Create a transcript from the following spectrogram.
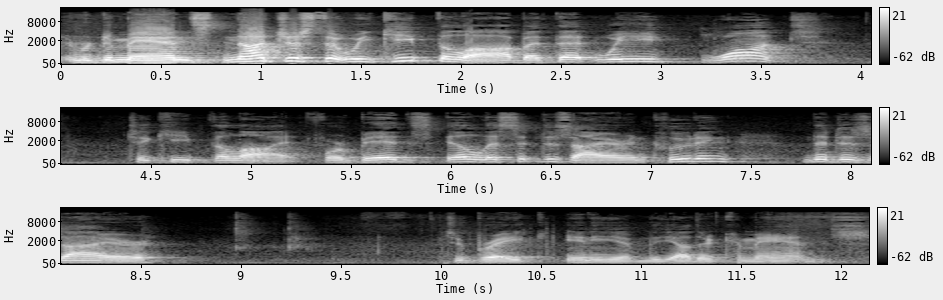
It demands not just that we keep the law, but that we want to keep the law. It forbids illicit desire, including the desire to break any of the other commands.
